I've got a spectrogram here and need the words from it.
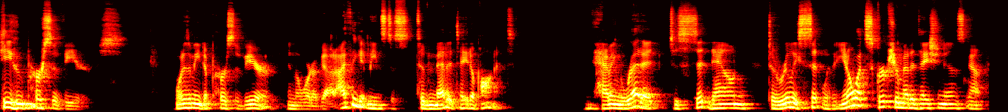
he who perseveres. What does it mean to persevere in the Word of God? I think it means to, to meditate upon it. Having read it, to sit down, to really sit with it. You know what scripture meditation is? Now,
